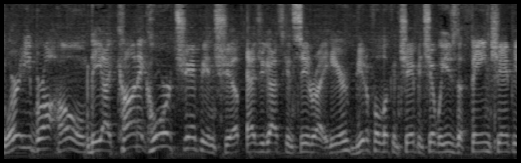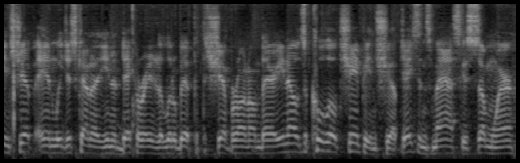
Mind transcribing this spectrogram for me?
where he brought home the iconic Horror Championship as you guys can see right here. Beautiful looking championship. We used the Fiend Championship and we just kind of, you know, decorated a little bit, put the chevron on there. You know, it's a cool little championship. Jason's mask is somewhere.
